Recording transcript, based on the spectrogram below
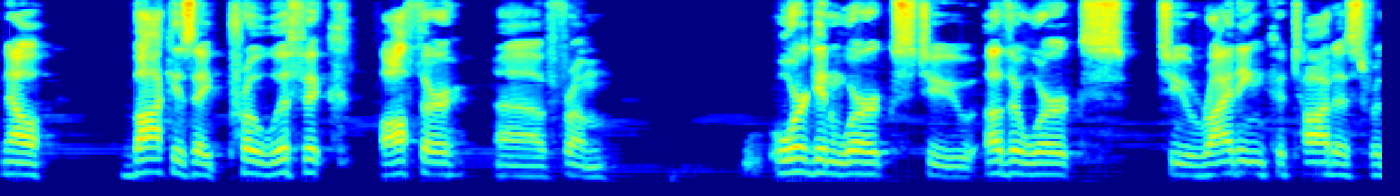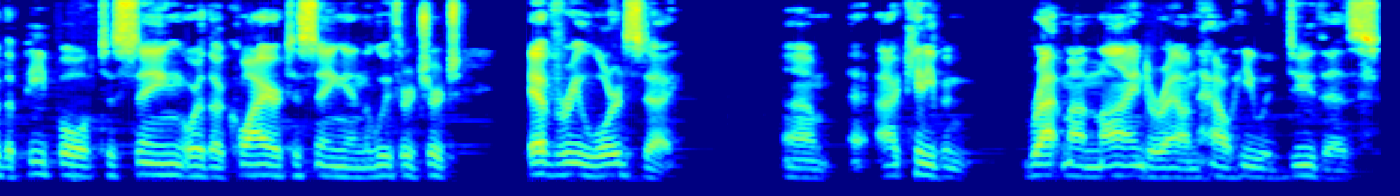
Now, Bach is a prolific author uh, from organ works to other works to writing cantatas for the people to sing or the choir to sing in the Lutheran Church every Lord's Day. Um, I can't even wrap my mind around how he would do this.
